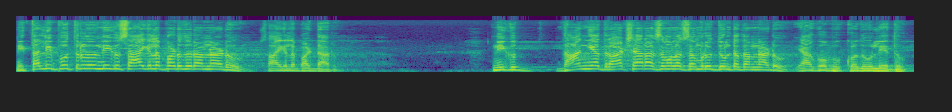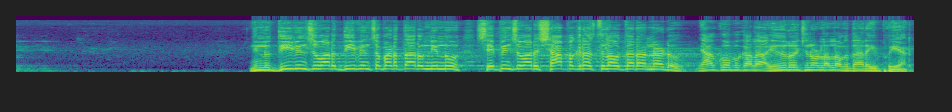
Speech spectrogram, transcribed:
నీ తల్లి పుత్రులు నీకు సాగిలపడుదురు అన్నాడు సాగిలపడ్డారు. నీకు ధాన్య ద్రాక్షారసముల సమృద్ధి ఉంటుందన్నాడు. యాకోబు కొదువు లేదు. నిన్ను దీవించువారు దీవించబడతారు నిన్ను శపించువారు శాపగ్రస్తులు అవుతారు అన్నాడు యాకోబుకు అలా ఎదురొచ్చిన వాళ్ళలో ఒక దారి అయిపోయారు.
